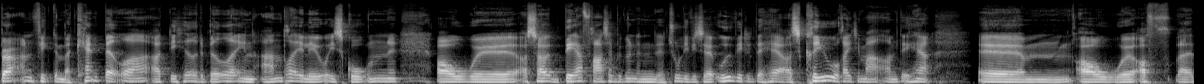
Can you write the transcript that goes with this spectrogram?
børn fik det markant bedre, og de havde det bedre end andre elever i skolen. Og, øh, og så derfra så begyndte han naturligvis at udvikle det her og skrive rigtig meget om det her. Øhm, og, øh, og øh,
